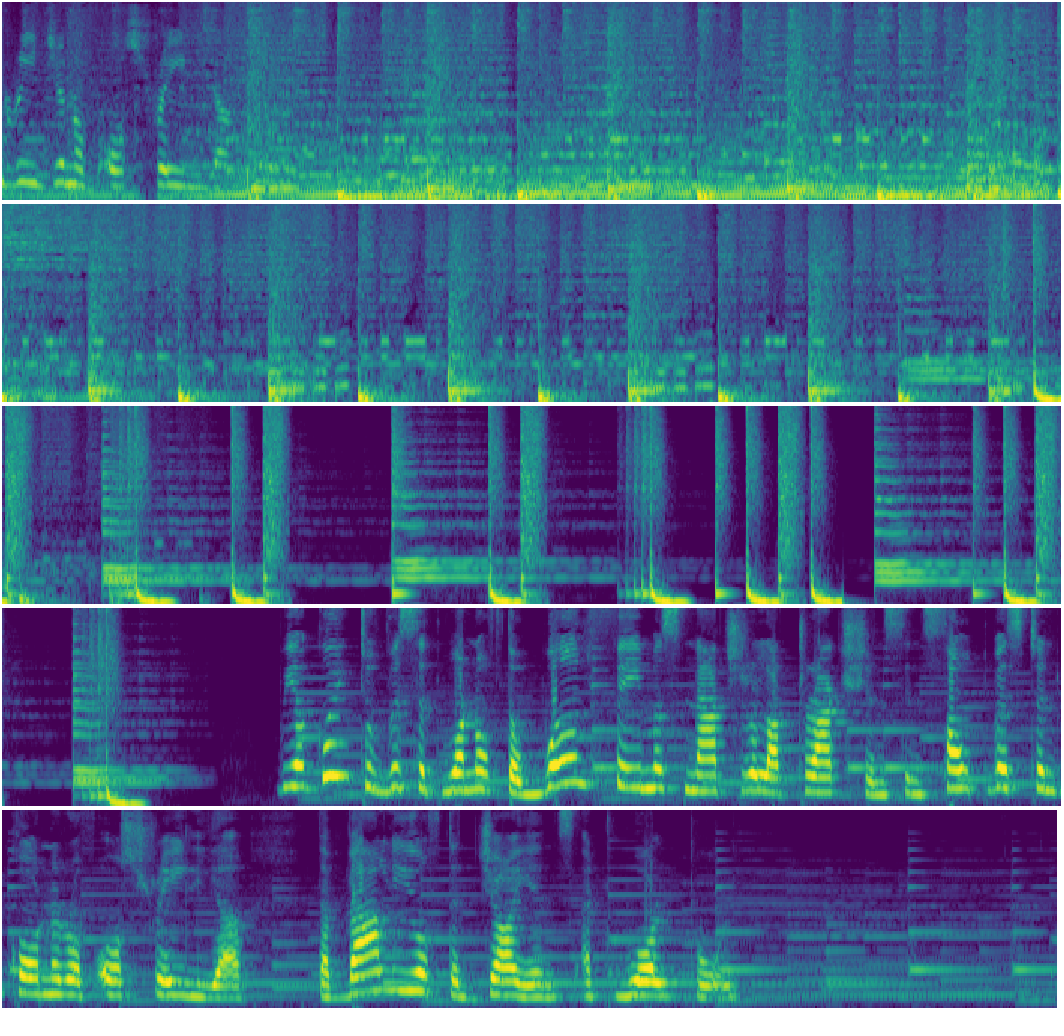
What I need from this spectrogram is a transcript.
region of Australia. We are going to visit one of the world famous natural attractions in southwestern corner of Australia, the Valley of the Giants at Walpole.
